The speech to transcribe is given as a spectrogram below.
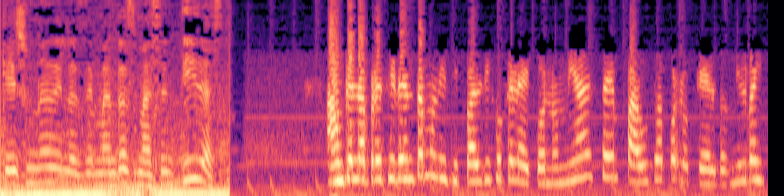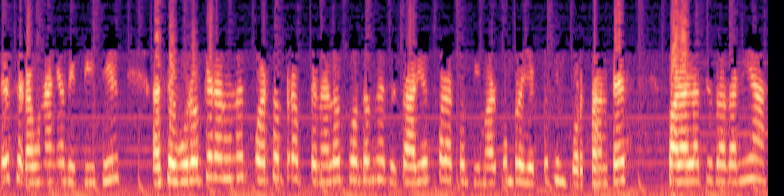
que es una de las demandas más sentidas. Aunque la presidenta municipal dijo que la economía está en pausa, por lo que el 2020 será un año difícil, aseguró que harán un esfuerzo para obtener los fondos necesarios para continuar con proyectos importantes para la ciudadanía,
